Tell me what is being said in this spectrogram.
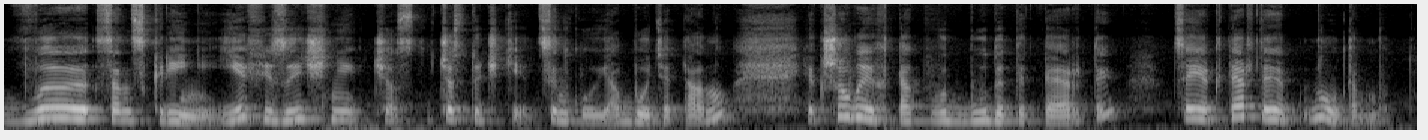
в санскріні є фізичні часточки цинку або титану, якщо ви їх так от будете терти, це як терти, ну там от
